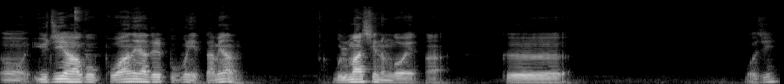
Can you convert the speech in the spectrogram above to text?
어, 유지하고 보완해야 될 부분이 있다면, 물 마시는 거에, 아, 그, 뭐지?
